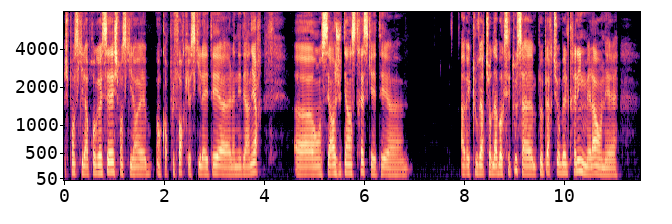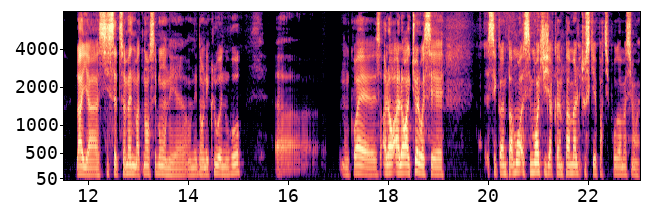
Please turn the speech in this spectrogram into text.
je pense qu'il a progressé. Je pense qu'il est encore plus fort que ce qu'il a été euh, l'année dernière. Euh, on s'est rajouté un stress qui a été euh, avec l'ouverture de la boxe et tout. Ça a un peu perturbé le training, mais là, on est là il y a 6-7 semaines maintenant. C'est bon, on est, euh, on est dans les clous à nouveau. Euh, donc ouais, alors à l'heure actuelle, ouais, c'est c'est quand même pas moi, c'est moi qui gère quand même pas mal tout ce qui est partie programmation. Ouais.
